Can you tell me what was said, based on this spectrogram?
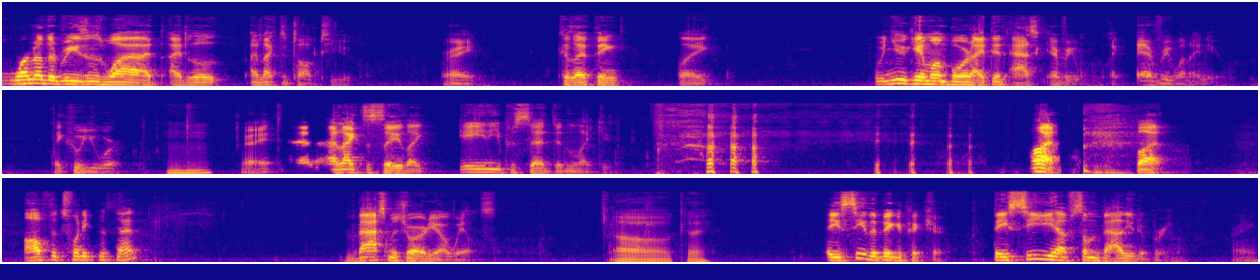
one- of the reasons why I'd, I'd, l- I'd like to talk to you, right? Because I think, like, when you came on board, I did ask everyone, like, everyone I knew, like, who you were. Mm-hmm. Right? And I like to say, like, eighty percent didn't like you. but but of the twenty percent, vast majority are whales. Oh, okay. They see the bigger picture. They see you have some value to bring, right?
